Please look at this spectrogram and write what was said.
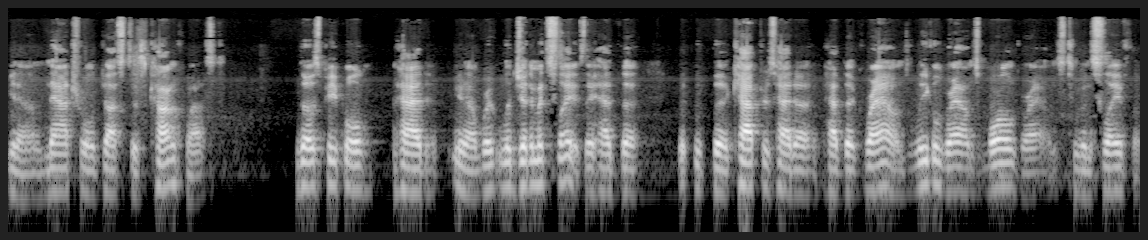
you know natural justice conquest, those people had you know were legitimate slaves. They had the the, captors had a, had the grounds, legal grounds, moral grounds to enslave them.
